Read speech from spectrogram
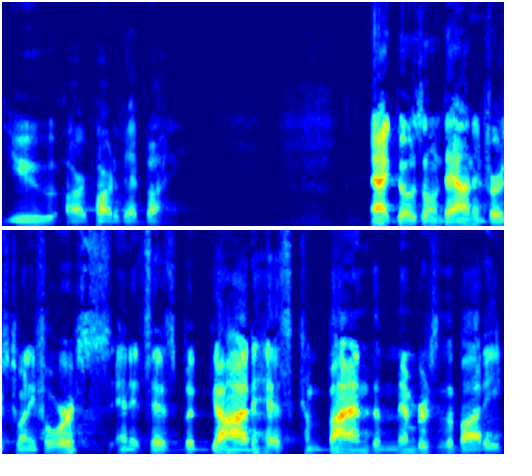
You are part of that body. That goes on down in verse 24, and it says, But God has combined the members of the body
